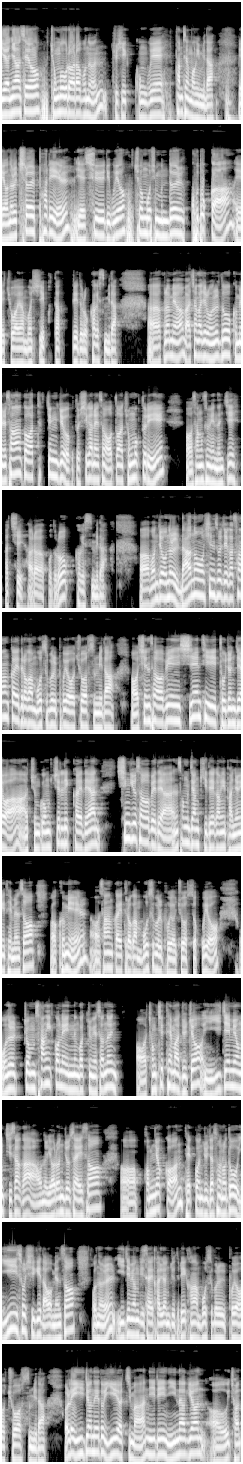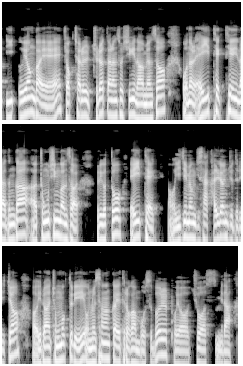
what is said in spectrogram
예, 안녕하세요. 종목으로 알아보는 주식 공부의 탐색멍입니다. 예, 오늘 7월 8일 예, 수요일이고요. 처음 오신 분들 구독과 예, 좋아요 한 번씩 부탁드리도록 하겠습니다. 아, 그러면 마찬가지로 오늘도 금일 상한가와 특징주 또 시간에서 어떠한 종목들이 어, 상승했는지 같이 알아보도록 하겠습니다. 어, 먼저 오늘 나노 신소재가 상한가에 들어간 모습을 보여주었습니다. 어, 신사업인 CNT 도전제와 중공 실리카에 대한 신규 사업에 대한 성장 기대감이 반영이 되면서 어, 금일 어, 상한가에 들어간 모습을 보여주었었고요. 오늘 좀 상위권에 있는 것 중에서는 어, 정치 테마주죠. 이 이재명 지사가 오늘 여론조사에서 어, 법여권 대권주자 선호도 이 소식이 나오면서 오늘 이재명 지사의 관련주들이 강한 모습을 보여주었습니다. 원래 이전에도 2위였지만 1인 이낙연 어, 의, 전, 이, 의원과의 격차를 줄였다는 소식이 나오면서 오늘 에이텍10이라든가 아, 동신건설 그리고 또 에이텍 어, 이재명 지사 관련주들이죠. 어, 이러한 종목들이 오늘 상한가에 들어간 모습을 보여주었습니다.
